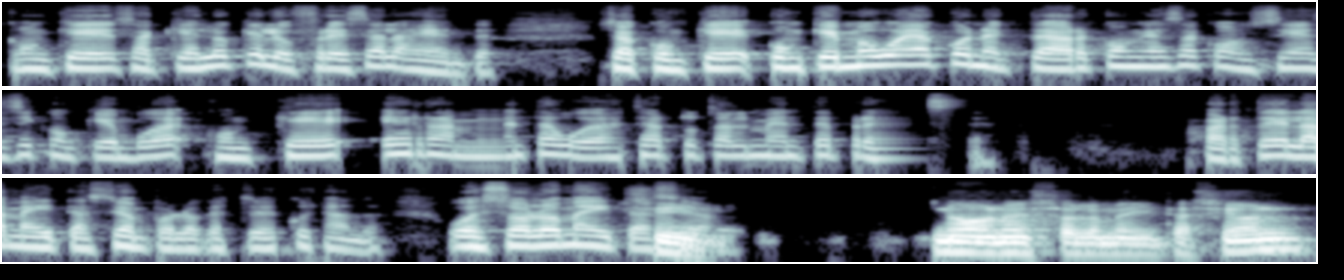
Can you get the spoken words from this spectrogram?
¿Con qué, o sea, qué es lo que le ofrece a la gente? O sea, ¿con qué, con qué me voy a conectar con esa conciencia y con qué, con qué herramienta voy a estar totalmente presente? Aparte de la meditación, por lo que estoy escuchando. ¿O es solo meditación? No, no es solo meditación,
